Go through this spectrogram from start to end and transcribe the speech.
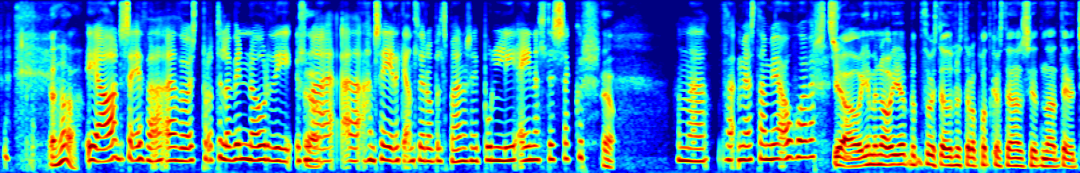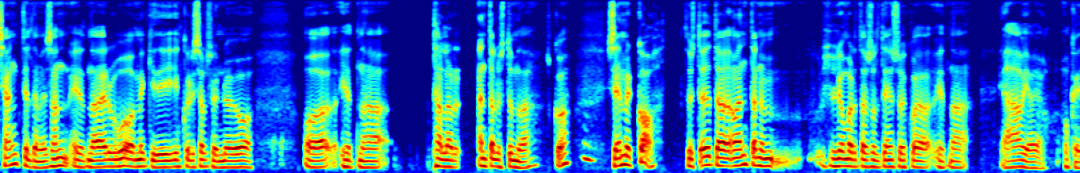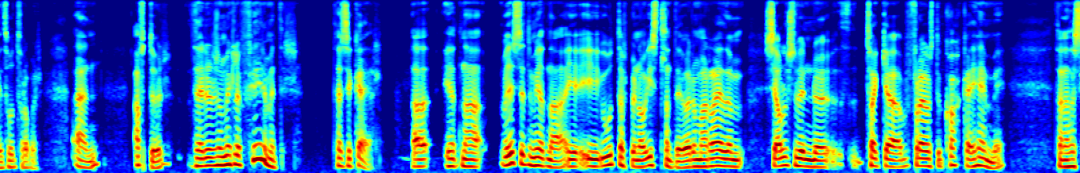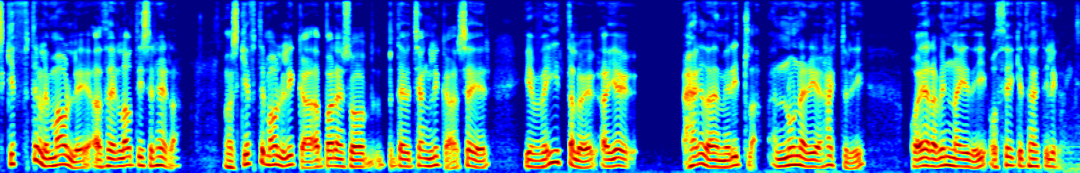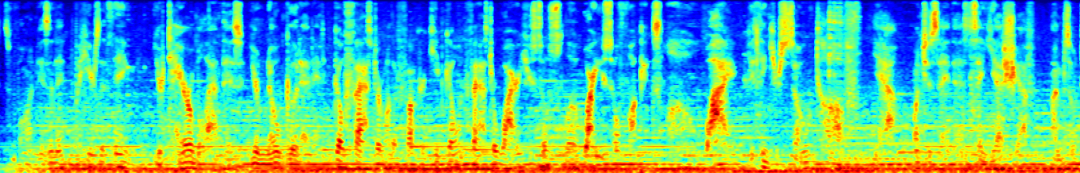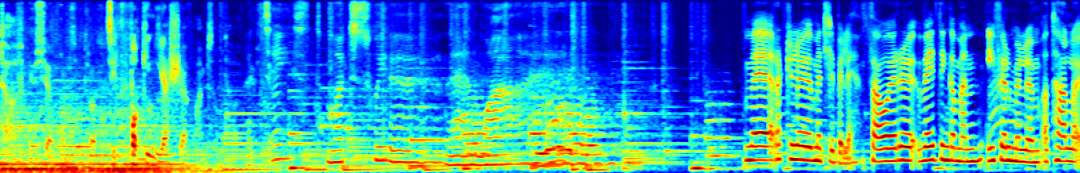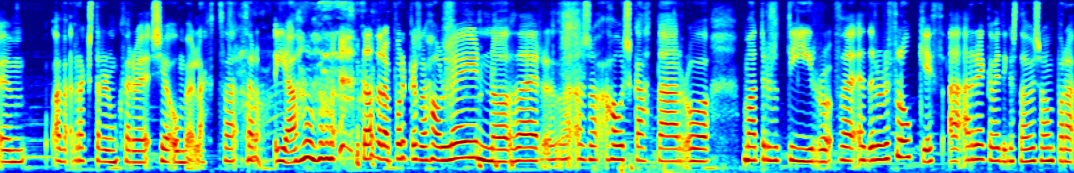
Aha, Já, hann segir það, eða þú veist, bara til að vinna úr því svona, að, hann segir ekki andlegur ofbeldsmaður, hann segir bulli, eineltissekkur. Já. Þannig að mér finnst það mjög áhugavert. sko. Já, ég ég, þú veist, ef þú hlustar á podcastið hans, hérna, David Chang til dæmis, hann hérna, er voða mikið í einhverju sjálfsveinu og, og hérna, talar endalust um það, sko, sem er gott, þú veist, auðvitað á endanum hljómar þetta svolítið eins og eitthvað, hérna, já, já, já, ok, þú ert frábær, en aftur, þeir eru svo miklu fyrirmyndir, þessi gæjar, að, hérna, við setjum hérna í, í útarpinu á Íslandi og erum að ræðum sjálfsvinnu tvekja frægustu kokka í heimi. Þannig að það skiptir alveg máli að þeir láti í sér heyra. Og það skiptir máli líka að bara eins og David Chang líka segir ég veit alveg að ég hegðaði mér illa en núna er ég hættur því og er að vinna í því og þau geta hætti líka It's fun, isn't it? But here's the thing. You're terrible at this. You're no good at it. Go faster, motherfucker. Keep going faster. Why are you so slow? Why are you so fucking slow? Why? You think you're so tough? Yeah. Why don't you say this? Say, yes, chef. I'm so tough. Yes, chef. I'm so tough. Say fucking yes, chef. I'm so tough. A taste much sweeter than wine. Með reglulegu millibili þá eru veitingamenn í fjölmjölum að tala um að rekstrarum hverfi sé ómögulegt. Það, það, já, það þarf að borga svo há laun og það er, það er svo háir skattar og matur er svo dýr og það, þetta er orðið flókið að, að reyka veitingastaf við sáum bara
